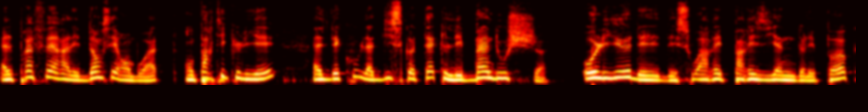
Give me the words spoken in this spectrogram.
elle préfère aller danser en boîte. En particulier, elle découvre la discothèque Les Bains Douches, au lieu des, soirées parisiennes de l'époque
